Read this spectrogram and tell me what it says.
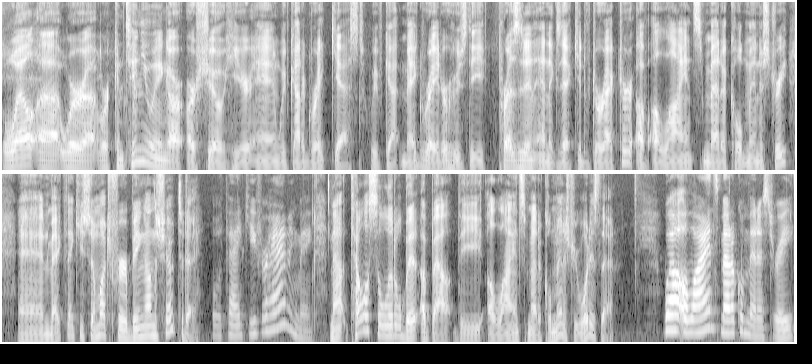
Well, uh, we're uh, we're continuing our, our show here, and we've got a great guest. We've got Meg Rader, who's the president and executive director of Alliance Medical Ministry. And Meg, thank you so much for being on the show today. Well, thank you for having me. Now, tell us a little bit about the Alliance Medical Ministry. What is that? Well, Alliance Medical Ministry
